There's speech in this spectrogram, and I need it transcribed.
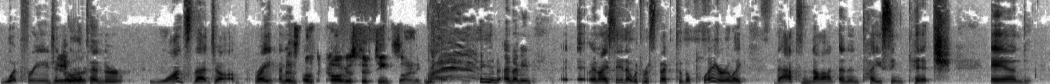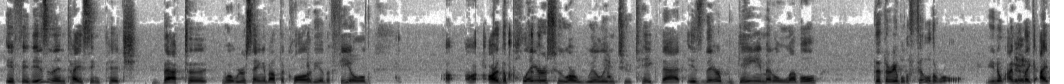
what free agent Yeah, right. goaltender wants that job, right? I mean, That sounds like an August fifteenth signing. you know, and I mean, and I say that with respect to the player. Like that's not an enticing pitch, and if it is an enticing pitch, back to what we were saying about the quality of the field, are, are the players who are willing to take that? Is their game at a level that they're able to fill the role? You know, I mean, Yeah. like I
